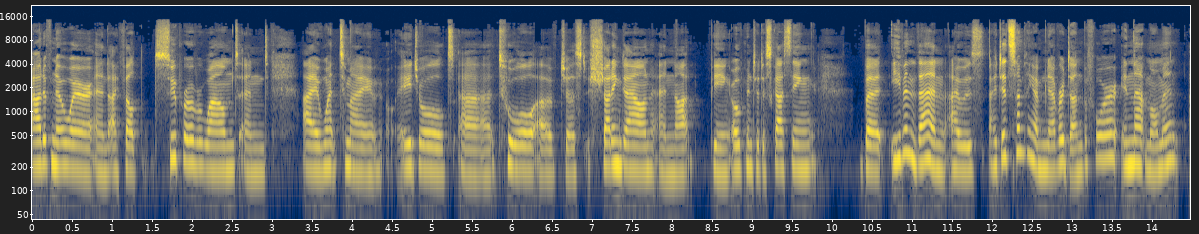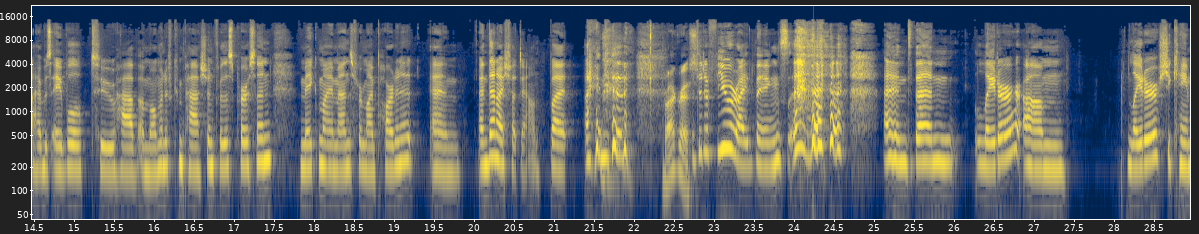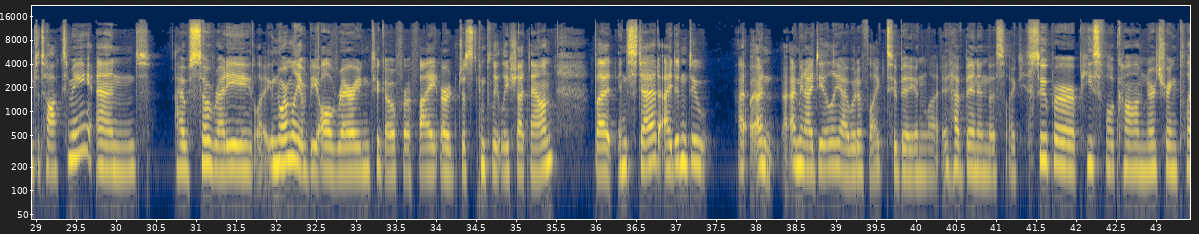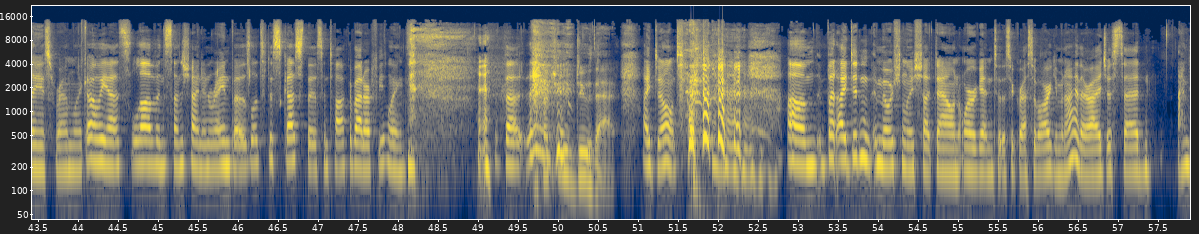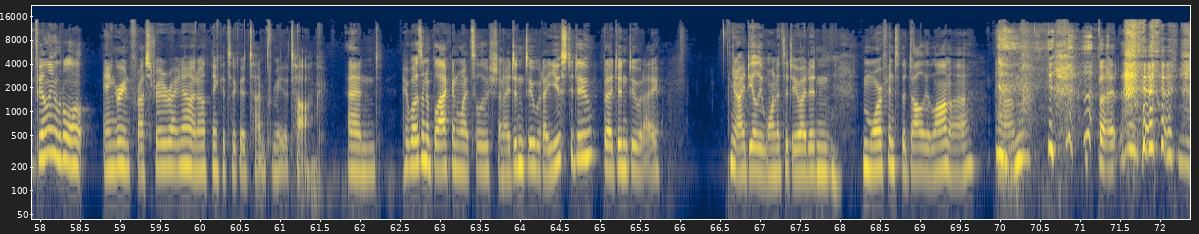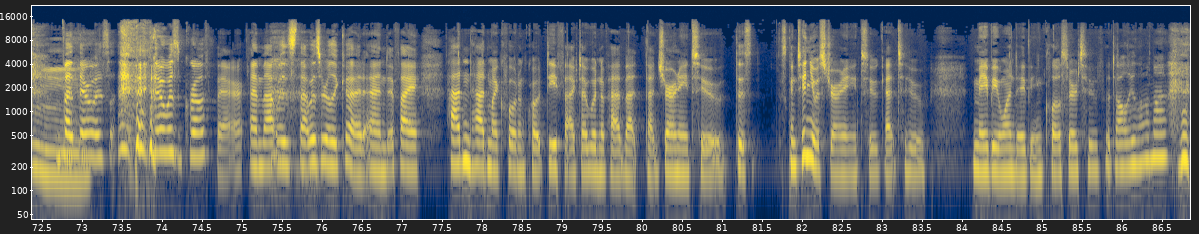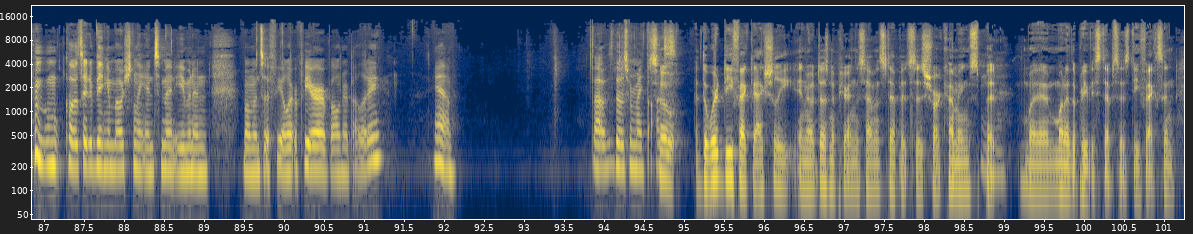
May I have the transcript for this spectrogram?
out of nowhere and I felt super overwhelmed and I went to my age old uh, tool of just shutting down and not being open to discussing. But even then, I was, I did something I've never done before. In that moment, I was able to have a moment of compassion for this person, make my amends for my part in it, and, and then I shut down. But I did, Progress. did a few right things. and then later, um, later she came to talk to me and I was so ready. Like normally it would be all raring to go for a fight or just completely shut down. But instead I didn't do I, I, I mean, ideally, I would have liked to be in, like, have been in this like super peaceful, calm, nurturing place where I'm like, oh yes, love and sunshine and rainbows. Let's discuss this and talk about our feelings. but How should you do that? I don't. um, but I didn't emotionally shut down or get into this aggressive argument either. I just said, I'm feeling a little angry and frustrated right now. I don't think it's a good time for me to talk. And it wasn't a black and white solution. I didn't do what I used to do, but I didn't do what I, you know, ideally wanted to do. I didn't morph into the Dalai Lama. Um, but but there was there was growth there and that was that was really good and if i hadn't had my quote unquote defect i wouldn't have had that that journey to this this continuous journey to get to maybe one day being closer to the dalai lama closer to being emotionally intimate even in moments of fear or fear or vulnerability yeah that was those were my thoughts So the word defect actually, you know, it doesn't appear in the seventh step. It says shortcomings, but Yeah. one of the previous steps says defects. And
